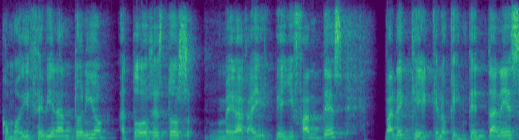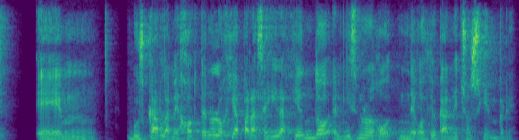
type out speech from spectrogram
como dice bien Antonio, a todos estos mega gallifantes, ¿vale? Que, lo que intentan es em, buscar la mejor tecnología para seguir haciendo el mismo negocio que han hecho siempre.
